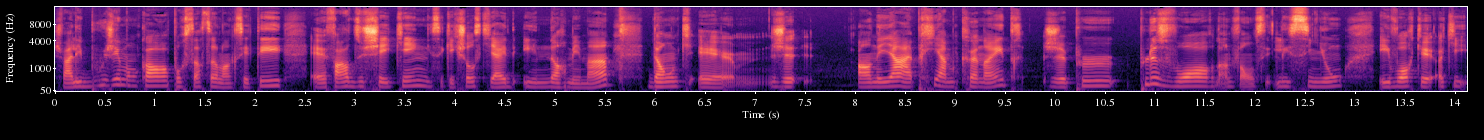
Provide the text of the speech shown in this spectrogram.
je vais aller bouger mon corps pour sortir l'anxiété, euh, faire du shaking, c'est quelque chose qui aide énormément. Donc, euh, je, en ayant appris à me connaître, je peux plus voir, dans le fond, les signaux et voir que, OK,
